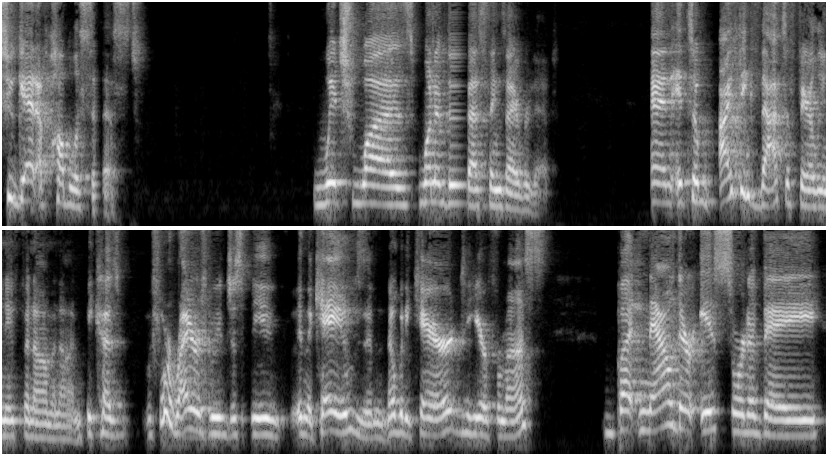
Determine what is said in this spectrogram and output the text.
to get a publicist, which was one of the best things I ever did. And it's a, I think that's a fairly new phenomenon because before writers we'd just be in the caves and nobody cared to hear from us. But now there is sort of a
